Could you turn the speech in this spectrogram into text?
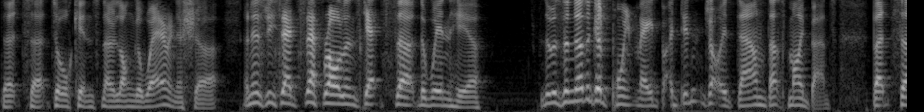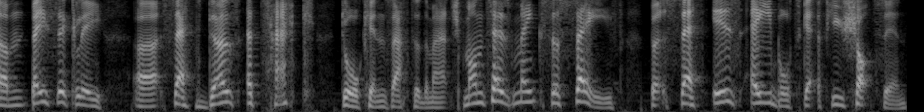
that uh, Dawkins no longer wearing a shirt. And as we said, Seth Rollins gets uh, the win here. There was another good point made, but I didn't jot it down. That's my bad. But um, basically, uh, Seth does attack Dawkins after the match. Montez makes a save, but Seth is able to get a few shots in.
